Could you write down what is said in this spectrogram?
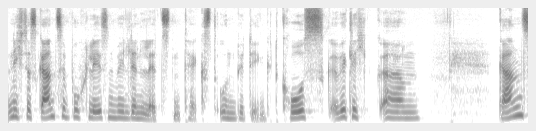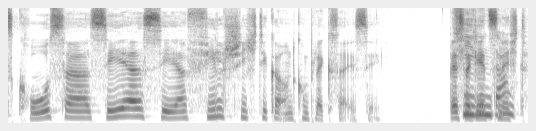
nicht das ganze Buch lesen will, den letzten Text unbedingt. Groß, wirklich ähm, ganz großer, sehr, sehr vielschichtiger und komplexer Essay. Besser Vielen geht's Dank. nicht.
